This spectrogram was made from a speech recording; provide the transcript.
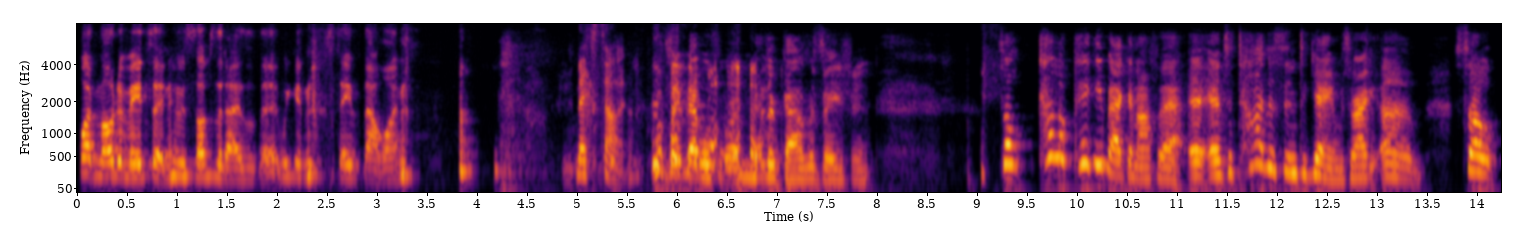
what motivates it and who subsidizes it. We can save that one. Next time. We'll save that one for another conversation. So, kind of piggybacking off of that, and, and to tie this into games, right? Um, so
